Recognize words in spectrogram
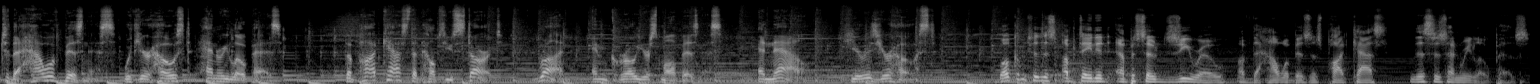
to the How of Business with your host, Henry Lopez, the podcast that helps you start, run, and grow your small business. And now, here is your host. Welcome to this updated episode zero of the How of Business podcast. This is Henry Lopez.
